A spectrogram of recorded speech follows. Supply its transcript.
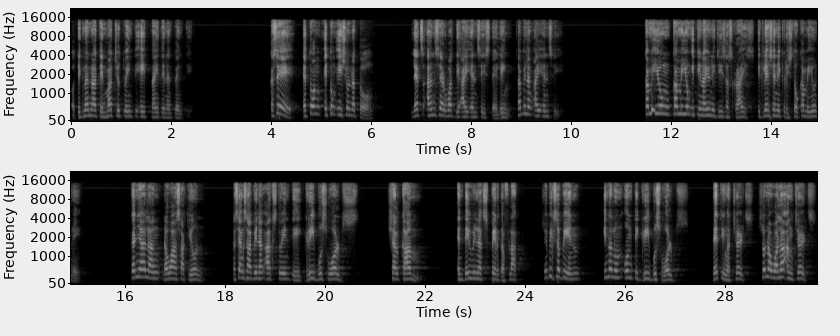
O, tignan natin, Matthew 28, 19 and 20. Kasi, itong, itong issue na to, let's answer what the INC is telling. Sabi ng INC, kami yung, kami yung itinayo ni Jesus Christ. Iglesia ni Kristo, kami yun eh. Kanya lang, nawasak yun. Kasi ang sabi ng Acts 20, grievous wolves shall come and they will not spare the flock. So ibig sabihin, inalununti grievous wolves. Dito yung church. So nawala ang church.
